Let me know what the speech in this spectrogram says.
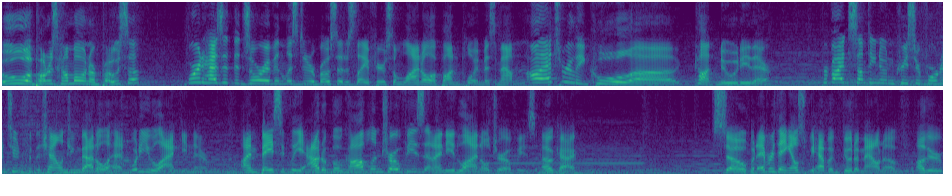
Ooh, a bonus combo on Urbosa? Word has it that Zora have enlisted Urbosa to slay a fearsome Lynel upon Ploymus Mountain. Oh, that's really cool uh, continuity there. Provides something to increase your fortitude for the challenging battle ahead. What are you lacking there? I'm basically out of Bokoblin trophies and I need Lynel trophies. Okay. So, but everything else we have a good amount of. Other,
